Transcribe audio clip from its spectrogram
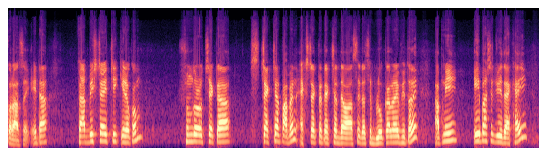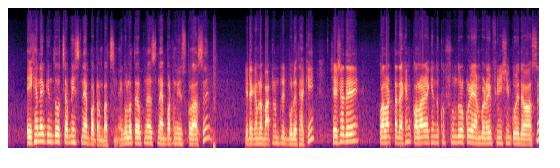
করা আছে। এটা ফ্যাব্রিক্সটাই ঠিক এরকম। সুন্দর হচ্ছে একটা স্ট্রাকচার পাবেন এক্সট্রা একটা টেক্সচার দেওয়া আছে। এটা হচ্ছে ব্লু কালারের ভিতরে। আপনি এই পাশে যদি দেখাই, এইখানে কিন্তু হচ্ছে আপনি স্ন্যাপ বাটন পাচ্ছেন। এগুলোতে আপনার স্ন্যাপ বাটন ইউজ করা আছে। এটাকে আমরা বাটন প্লেট বলে থাকি। সেই সাথে কলারটা দেখেন কলারে কিন্তু খুব সুন্দর করে এমব্রয়ডারি ফিনিশিং করে দেওয়া আছে।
